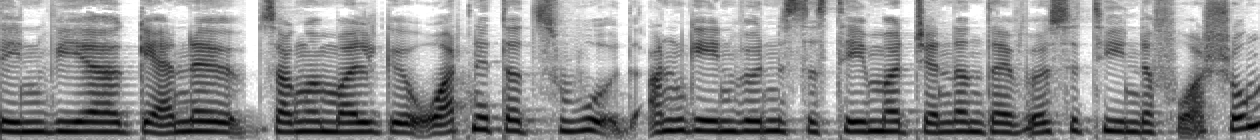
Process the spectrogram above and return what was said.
den wir gerne, sagen wir mal, geordnet dazu angehen würden, ist das Thema Gender Diversity in der Forschung.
